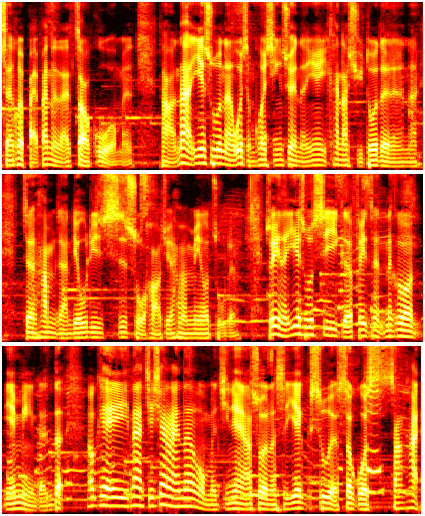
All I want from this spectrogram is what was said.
神会百般的来照顾我们。好，那耶稣呢？为什么会心碎呢？因为看到许多的人呢，这他们讲流离失所哈，觉得他们没有主人，所以呢，耶稣是一个非常能够怜悯人的。OK，那接下来呢，我们今天要说的是耶稣也受过伤害，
